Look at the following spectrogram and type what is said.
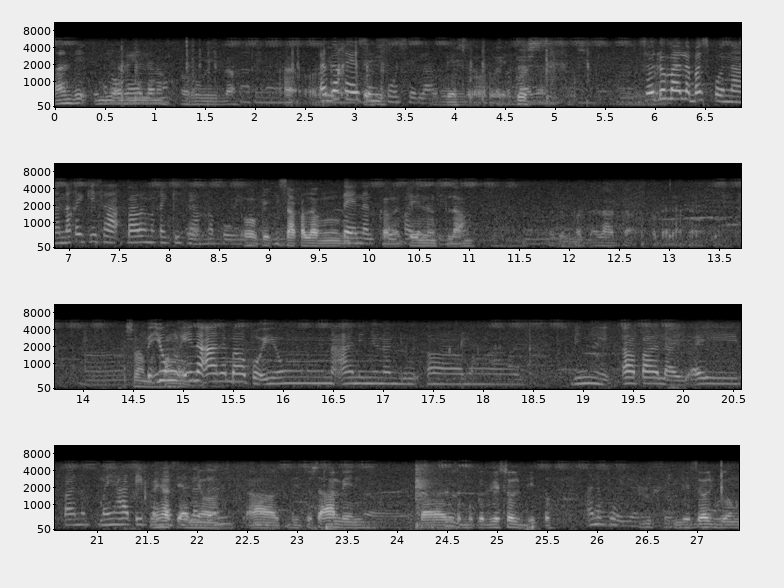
Ah, hindi. Hindi Orwell, ano. ano? Orwell. ah, Taga Quezon po sila. yes. Yes. So lumalabas po na nakikisa, parang nakikisaka po yun. okay isa ka lang Tenant po ka- kayo. Pag-alaga. pag-alaga Ah, Kasama. pa- yung inaanin ba po, yung naanin nyo ng lu- ah, mga binhi, ah, palay, ay paano, may hati po may ba hatian sila yun doon? Ah, dito sa amin sa, sa Bukod Rizal dito Ano po yun? Rizal yung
